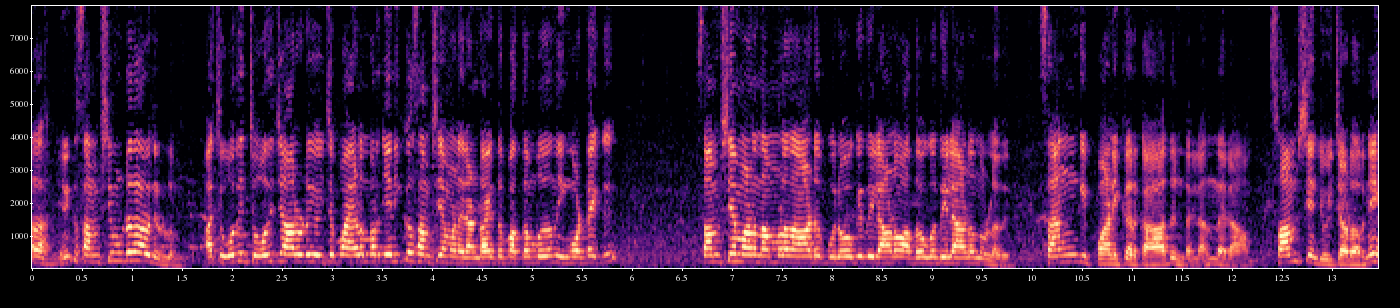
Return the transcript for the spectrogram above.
അതാ എനിക്ക് സംശയമുണ്ടെന്ന് അറിഞ്ഞുള്ളൂ. ആ ചോദ്യം ചോദിച്ച ആളോട് ചോദിച്ചപ്പോൾ അയാളും പറഞ്ഞു എനിക്കും സംശയമാണ്. രണ്ടായിരത്തി പത്തൊമ്പത് ഇങ്ങോട്ടേക്ക് സംശയമാണ് നമ്മളെ നാട് പുരോഗതിയിലാണോ അധോഗതിയിലാണോ എന്നുള്ളത്. സംഘി പണിക്കർക്ക് അതുണ്ടല്ലോ. അന്നേരം സംശയം ചോദിച്ചാട് പറഞ്ഞേ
